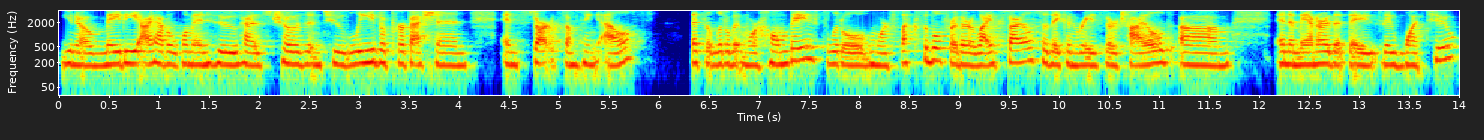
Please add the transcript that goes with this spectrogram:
you know maybe i have a woman who has chosen to leave a profession and start something else that's a little bit more home based, a little more flexible for their lifestyle, so they can raise their child um, in a manner that they they want to.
